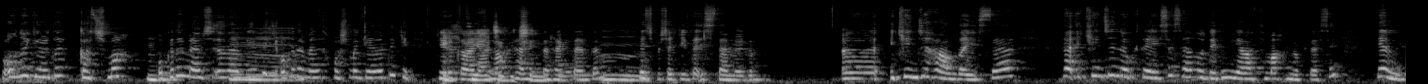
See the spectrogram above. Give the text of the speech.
Və ona görə də qaçmaq o qədər mənim üçün önəmli idi ki, o qədər mənə xoşuma gəlirdi ki, geri qayıtmaq həqiqətən həqiqətən də heç bir şəkildə istəmirdim. Ə, ikinci halda isə, hə ikinci nöqtə isə sən o dedin yaratmaq nöqtəsi. Yəni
